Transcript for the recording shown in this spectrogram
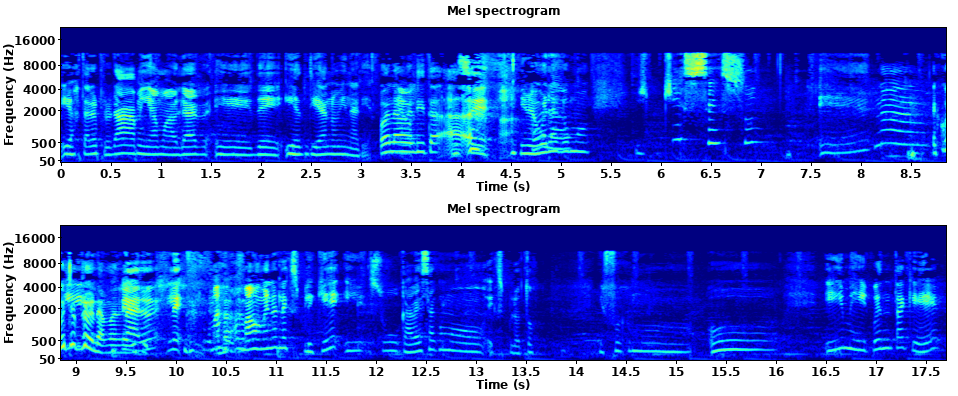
iba a estar el programa y íbamos a hablar eh, de identidad no binaria. Hola, abuelita. Ah. Sí. Y mi abuela como, ¿y qué es eso? Eh. Escucha el programa, Claro, le- más, más o menos le expliqué y su cabeza como explotó. Y fue como, oh. Y me di cuenta que,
